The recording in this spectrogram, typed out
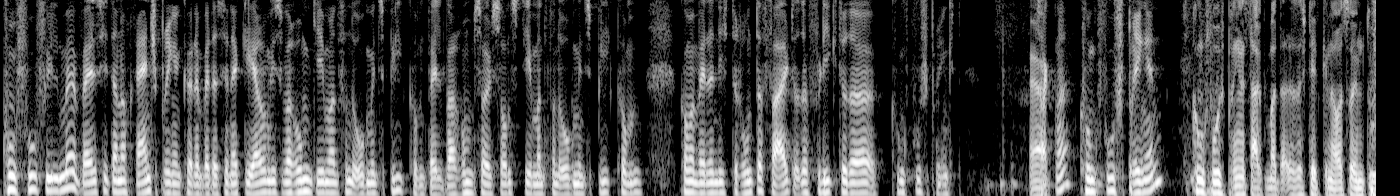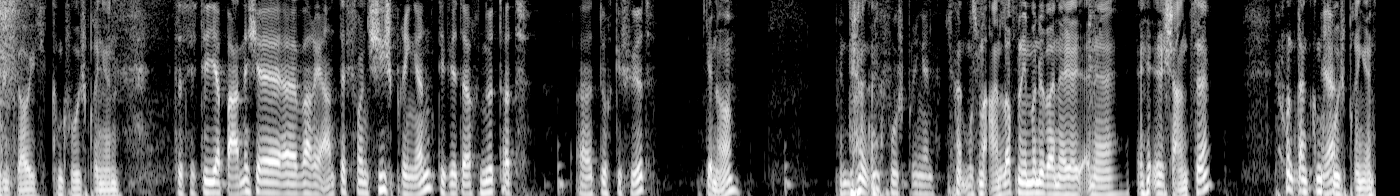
Kung-Fu-Filme, weil sie dann auch reinspringen können, weil das eine Erklärung ist, warum jemand von oben ins Bild kommt. Weil warum soll sonst jemand von oben ins Bild kommen, kommen wenn er nicht runterfällt oder fliegt oder Kung-Fu springt? Ja. Sagt man? Kung-Fu springen? Kung-Fu springen sagt man, also steht genauso im Duden, glaube ich, Kung-Fu springen. Das ist die japanische äh, Variante von Skispringen, die wird auch nur dort äh, durchgeführt. Genau. Und dann, Kung-Fu springen. dann muss man Anlauf nehmen über eine, eine, eine Schanze und dann Kung-Fu Ja. springen.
